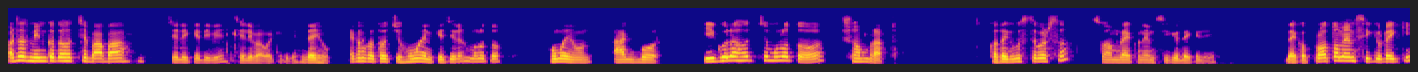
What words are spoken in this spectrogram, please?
অর্থাৎ মেন কথা হচ্ছে বাবা ছেলেকে দিবে, ছেলে বাবাকে দিবে। যাই হোক, এখন কথা হচ্ছে হুমায়ুন কে ছিলেন? মূলত হুমায়ুন, আকবর। এগুলা হচ্ছে মূলত সম্রাট। কথা কি বুঝতে পারছ? সো আমরা এখন এমসিকিউ দেখে যাই। দেখো, প্রথম এমসিকিউটাই কি?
